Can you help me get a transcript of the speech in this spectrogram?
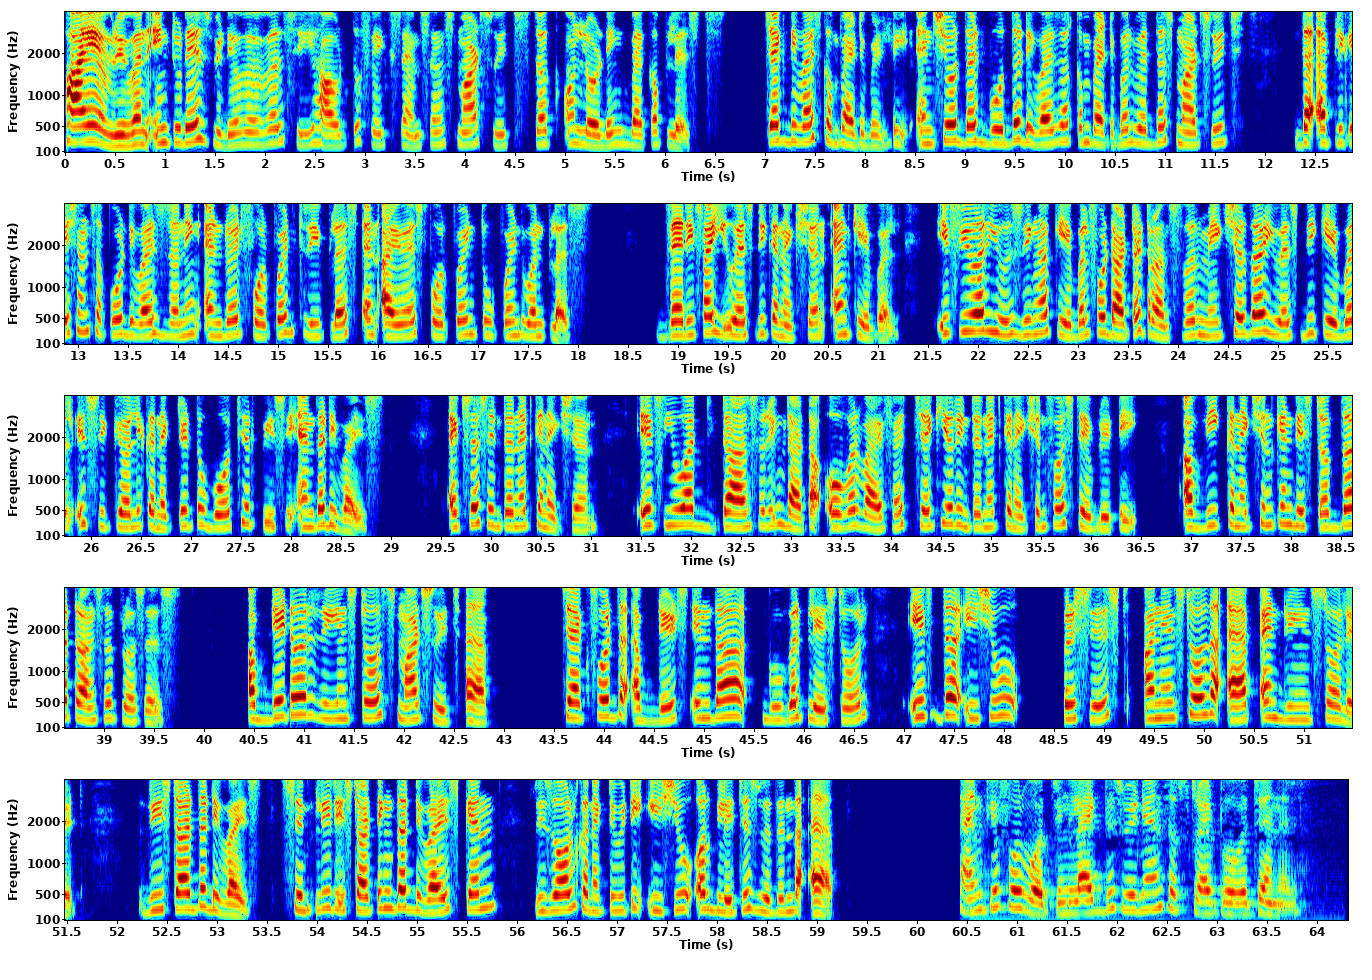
Hi everyone, in today's video we will see how to fix Samsung Smart Switch stuck on loading backup lists. Check device compatibility. Ensure that both the devices are compatible with the Smart Switch. The application support device running Android 4.3 Plus and iOS 4.2.1 Plus. Verify USB connection and cable. If you are using a cable for data transfer, make sure the USB cable is securely connected to both your PC and the device access internet connection. If you are transferring data over Wi Fi, check your internet connection for stability. A weak connection can disturb the transfer process. Update or reinstall Smart Switch app. Check for the updates in the Google Play Store. If the issue persists, uninstall the app and reinstall it. Restart the device. Simply restarting the device can resolve connectivity issue or glitches within the app. Thank you for watching. Like this video and subscribe to our channel.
